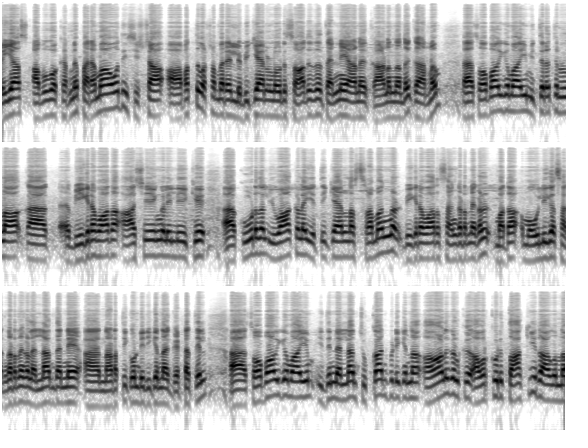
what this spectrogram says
റിയാസ് അബൂബക്കറിന് പരമാവധി ശിക്ഷ പത്ത് വർഷം വരെ ലഭിക്കാനുള്ള ഒരു സാധ്യത തന്നെയാണ് കാണുന്നത്. കാരണം സ്വാഭാവികമായും ഇത്തരത്തിലുള്ള ഭീകരവാദ ആശയങ്ങളിലേക്ക് കൂടുതൽ യുവാക്കളെ എത്തിക്കാനുള്ള ശ്രമങ്ങൾ ഭീകരവാദ സംഘടനകൾ മത മൗലിക സംഘടനകളെല്ലാം തന്നെ നടത്തിക്കൊണ്ടിരിക്കുന്ന ഘട്ടത്തിൽ സ്വാഭാവികമായും ഇതിനെല്ലാം ചുക്കാൻ പിടിക്കുന്ന ആളുകൾക്ക് അവർക്കൊരു താക്കീതാകുന്ന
